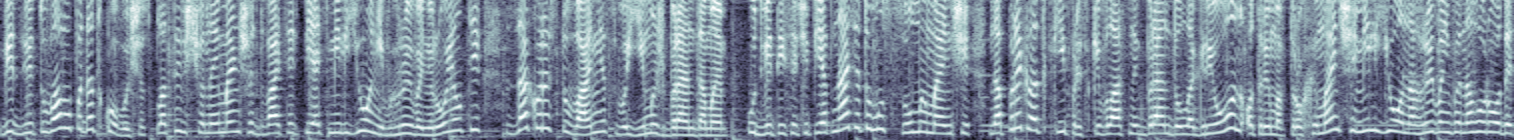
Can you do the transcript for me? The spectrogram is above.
відзвітував у податкову, що сплатив щонайменше 25 мільйонів гривень роялті за користування своїми ж брендами. У 2015-му суми менші. Наприклад, кіпрський власник бренду Лагріон отримав трохи менше мільйона гривень винагороди,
